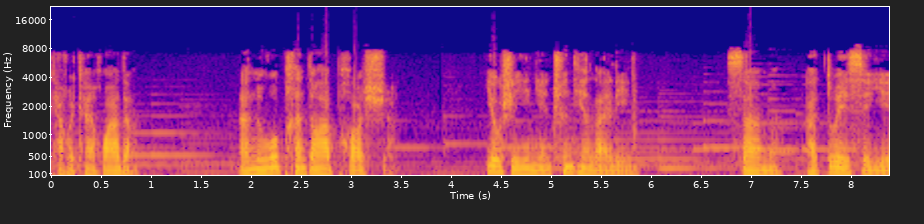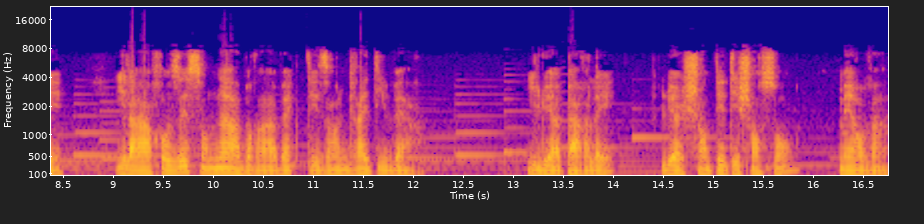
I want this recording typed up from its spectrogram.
它会开花的。” Un nouveau printemps approche. 又是一年春天来临。Sam a tout essayé. Il a arrosé son arbre avec des engrais d'hiver. Il lui a parlé, lui a chanté des chansons, mais en vain.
